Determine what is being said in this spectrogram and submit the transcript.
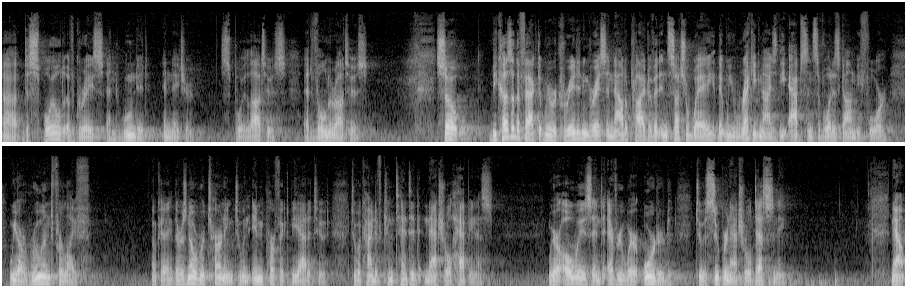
uh, despoiled of grace and wounded in nature. Spoliatus et vulneratus. So, because of the fact that we were created in grace and now deprived of it in such a way that we recognize the absence of what has gone before, we are ruined for life. Okay? There is no returning to an imperfect beatitude, to a kind of contented natural happiness. We are always and everywhere ordered to a supernatural destiny. Now,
